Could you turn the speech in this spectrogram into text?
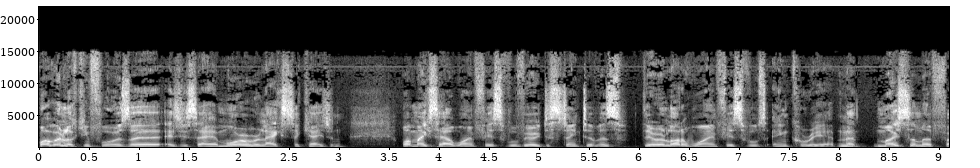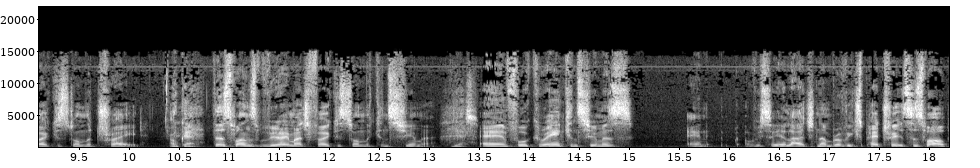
what we're looking for is, a, as you say, a more relaxed occasion. what makes our wine festival very distinctive is there are a lot of wine festivals in Korea, Mm. but most of them are focused on the trade. Okay. This one's very much focused on the consumer. Yes. And for Korean consumers, and obviously a large number of expatriates as well,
